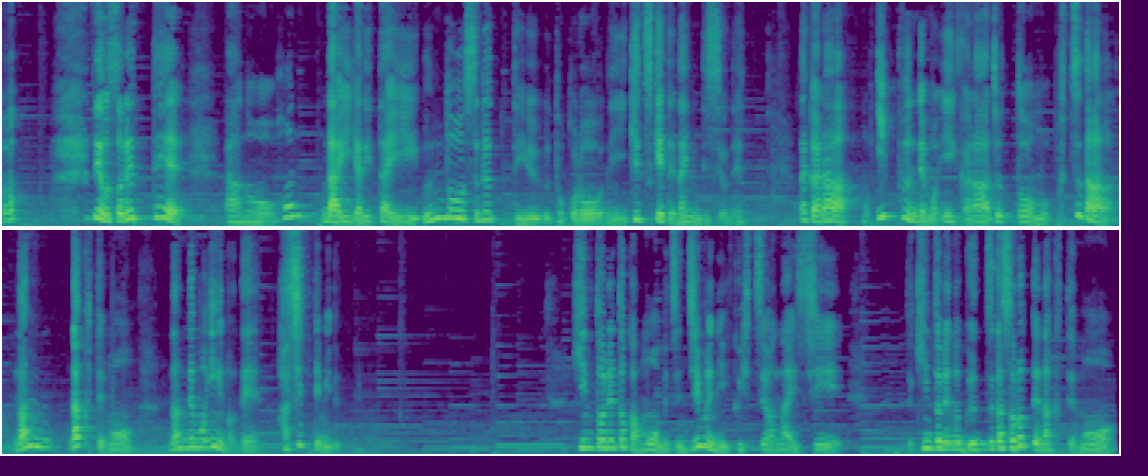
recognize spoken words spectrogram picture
な。でもそれって、あの、本来やりたい運動をするっていうところに行きつけてないんですよね。だから、もう1分でもいいから、ちょっともう靴がなんなくても、何でもいいので走ってみる筋トレとかも別にジムに行く必要はないし筋トレのグッズが揃ってなくても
